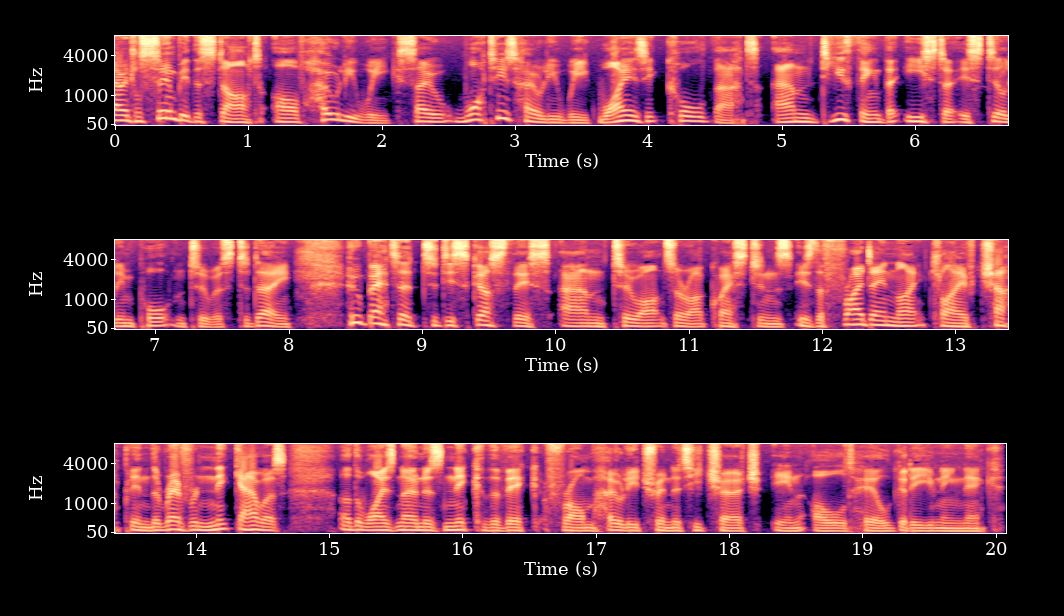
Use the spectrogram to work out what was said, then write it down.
Now, it'll soon be the start of Holy Week. So, what is Holy Week? Why is it called that? And do you think that Easter is still important to us today? Who better to discuss this and to answer our questions is the Friday Night Clive chaplain, the Reverend Nick Gowers, otherwise known as Nick the Vic from Holy Trinity Church in Old Hill. Good evening, Nick.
